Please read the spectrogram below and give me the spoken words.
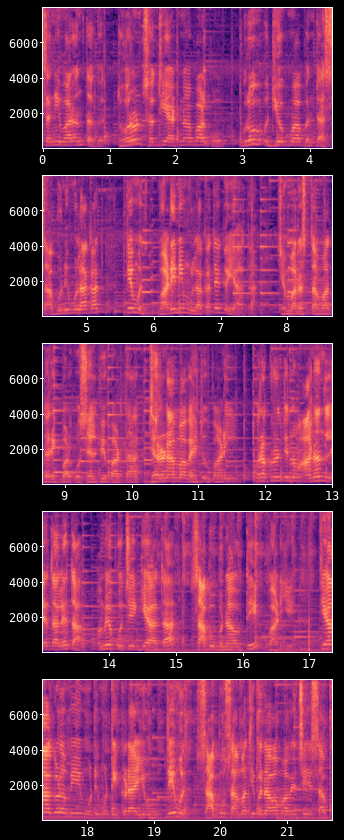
શનિવાર અંતર્ગત ધોરણ છ થી આઠના બાળકો ગૃહ ઉદ્યોગમાં બનતા સાબુની મુલાકાત તેમજ વાડીની મુલાકાતે ગયા હતા, જેમાં રસ્તામાં દરેક બાળકો સેલ્ફી પાડતા, ઝરણામાં વહેતું પાણી, પ્રકૃતિનો આનંદ લેતા લેતા અમે પહોંચી ગયા હતા સાબુ બનાવતી વાડીએ. ત્યાં આગળ અમે મોટી મોટી કડાઈઓ તેમજ સાબુ શામાંથી બનાવવામાં આવે છે. સાબુ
